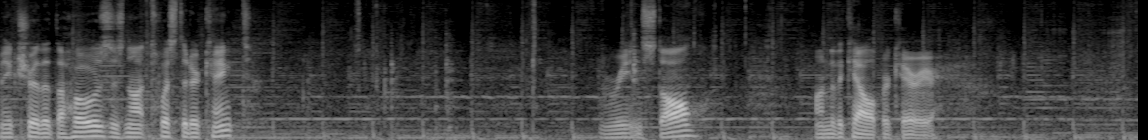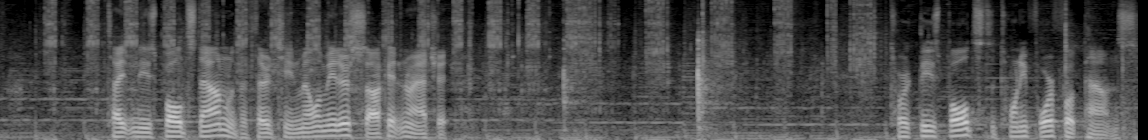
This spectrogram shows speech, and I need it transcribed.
Make sure that the hose is not twisted or kinked. Reinstall onto the caliper carrier. Tighten these bolts down with a 13 millimeter socket and ratchet. Torque these bolts to 24 foot-pounds.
